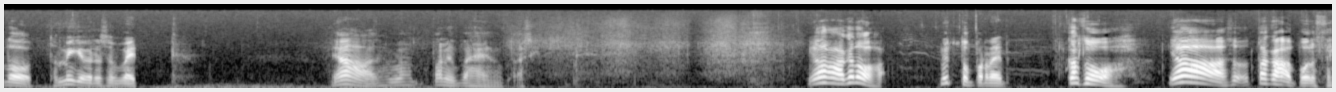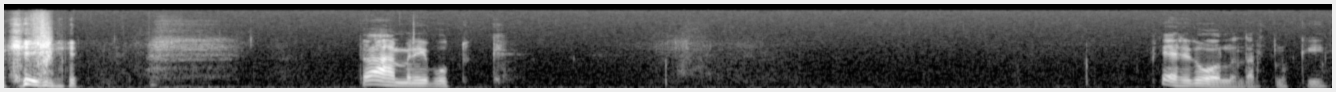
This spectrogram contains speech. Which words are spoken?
Kato, minkä verran se on vettä. Jaa, se on paljon vähemmän kuin äsken. Jaa, katoha. Nyt on parempi. Katoha. Jaa, se on takapuolesta kiinni. Tämähän meni putki. Miten se tuolle on tarttunut kiinni?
